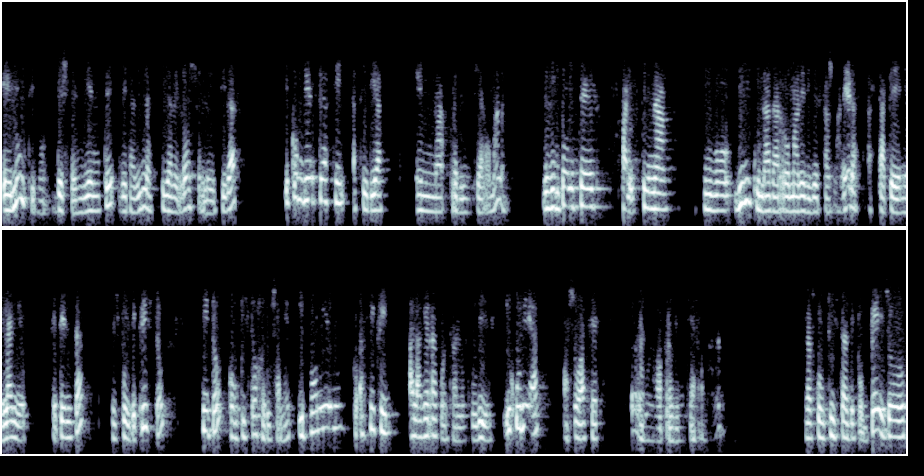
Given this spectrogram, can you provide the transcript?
el último descendiente de la dinastía de los Seleucidas, y convierte así a Siria en una provincia romana. Desde entonces, Palestina estuvo vinculada a Roma de diversas maneras, hasta que en el año 70, después de Cristo, Tito conquistó Jerusalén y poniendo así fin a la guerra contra los judíos. Y Judea pasó a ser una nueva provincia romana. Las conquistas de Pompeyo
